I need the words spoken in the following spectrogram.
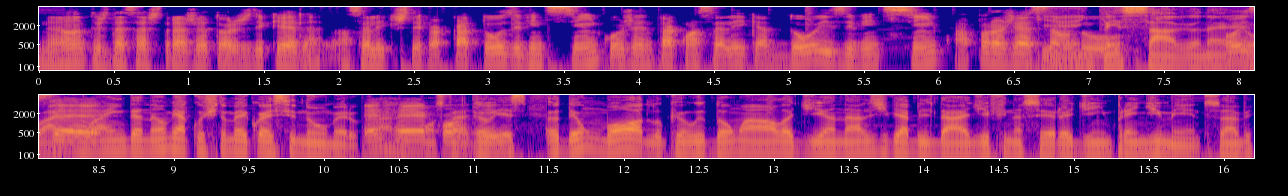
Né? Antes dessas trajetórias de queda, a Selic esteve a 14,25, hoje a gente está com a Selic a 2,25. A projeção que é do. impensável, né? Pois eu, é. eu ainda não me acostumei com esse número, É cara. Eu recorde. Eu, esse- eu dei um módulo que eu dou uma aula de análise de viabilidade financeira de empreendimento, sabe?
